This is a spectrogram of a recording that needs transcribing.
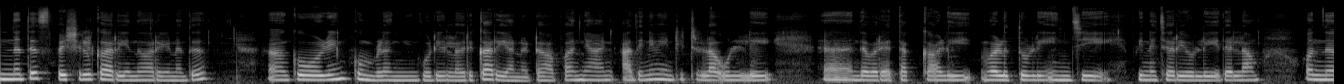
ഇന്നത്തെ സ്പെഷ്യൽ കറി എന്ന് പറയുന്നത് കോഴിയും കുമ്പളങ്ങിയും കൂടിയുള്ള ഒരു കറിയാണ് കേട്ടോ അപ്പോൾ ഞാൻ അതിന് വേണ്ടിയിട്ടുള്ള ഉള്ളി എന്താ പറയുക തക്കാളി വെളുത്തുള്ളി ഇഞ്ചി പിന്നെ ചെറിയ ഉള്ളി ഇതെല്ലാം ഒന്ന്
